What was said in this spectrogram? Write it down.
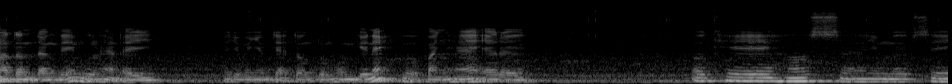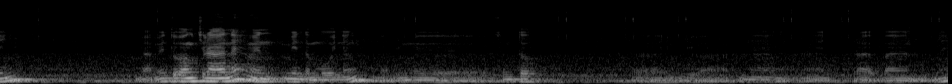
អត់ទាន់ដឹងទេមូលហេតុអីហើយជួយខ្ញុំតាក់ទងក្រុមហ៊ុនគេណាព្រោះបញ្ហា error អូខេ host ខ្ញុំមើលផ្សេងបាទមានតួអង្គច្រើនណាមានមានតែមួយហ្នឹងបាទខ្ញុំមើលសំទោសខ្ញុំនិយាយណាអាចប្រើបានណា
